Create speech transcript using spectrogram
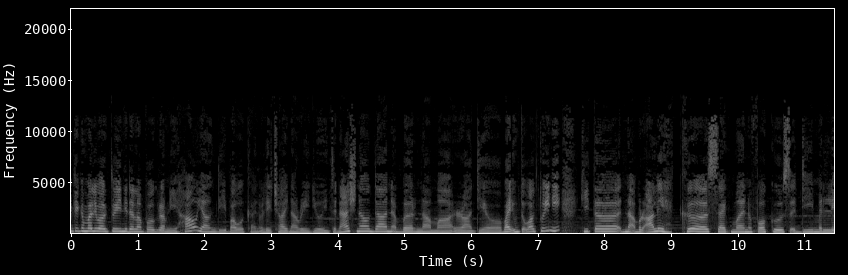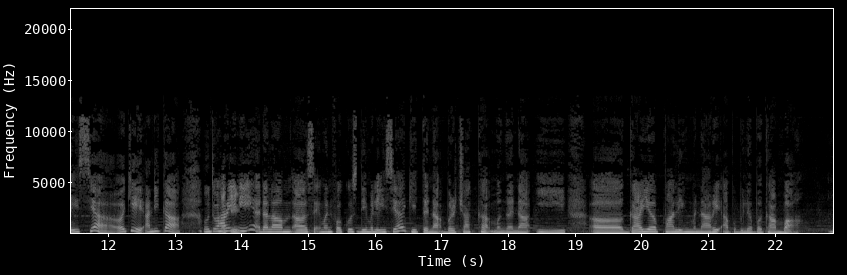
Okey, kembali waktu ini dalam program Ni Hao yang dibawakan oleh China Radio International dan bernama Radio. Baik, untuk waktu ini kita nak beralih ke segmen fokus di Malaysia. Okey, Andika, untuk hari okay. ini dalam uh, segmen fokus di Malaysia kita nak bercakap mengenai uh, gaya paling menarik apabila bergambar.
